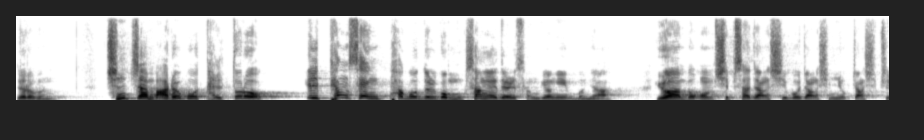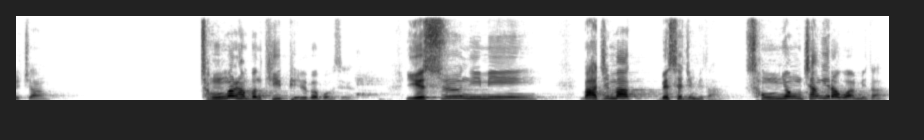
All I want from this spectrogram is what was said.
여러분, 진짜 마르고 닳도록 일평생 파고들고 묵상해야 될 성경이 뭐냐? 요한복음 14장, 15장, 16장, 17장. 정말 한번 깊이 읽어 보세요. 예수님이 마지막 메시지입니다. 성령장이라고 합니다.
